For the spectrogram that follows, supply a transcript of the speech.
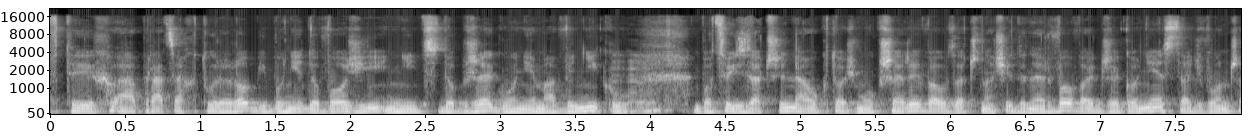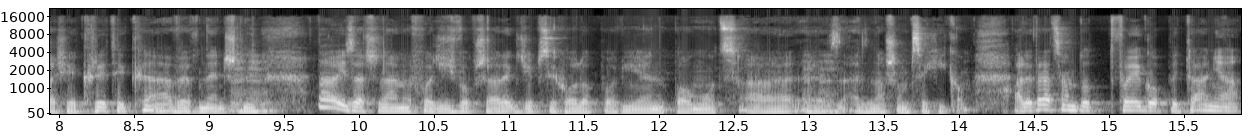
w tych pracach, które robi, bo nie dowozi nic do brzegu, nie ma wyniku, bo coś zaczynał, ktoś mu przerywał, zaczyna się denerwować, że go nie stać, włącza się krytyka wewnętrzny, no i zaczynamy wchodzić w obszary, gdzie psycholog powinien pomóc a, z, z naszą psychiką. Ale wracam do twojego pytania,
